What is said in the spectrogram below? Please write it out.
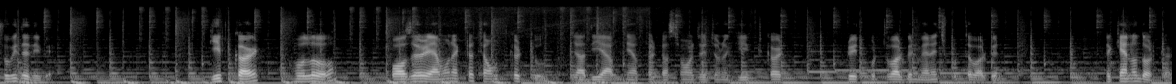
সুবিধা দিবে। গিফট কার্ড হলো পজারের এমন একটা চমৎকার টুল যা দিয়ে আপনি আপনার কাস্টমারদের জন্য গিফট কার্ড ক্রিয়েট করতে পারবেন ম্যানেজ করতে পারবেন। কেন দরকার?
